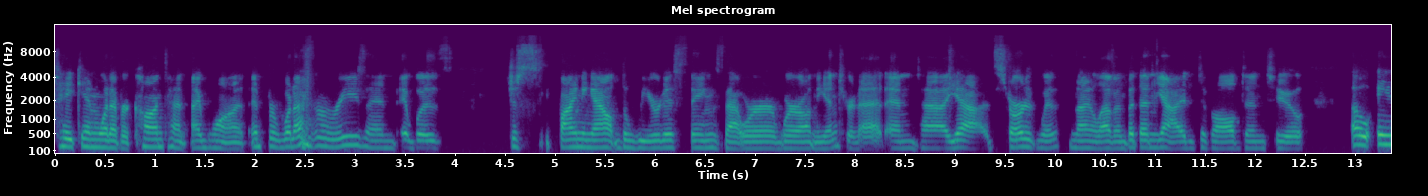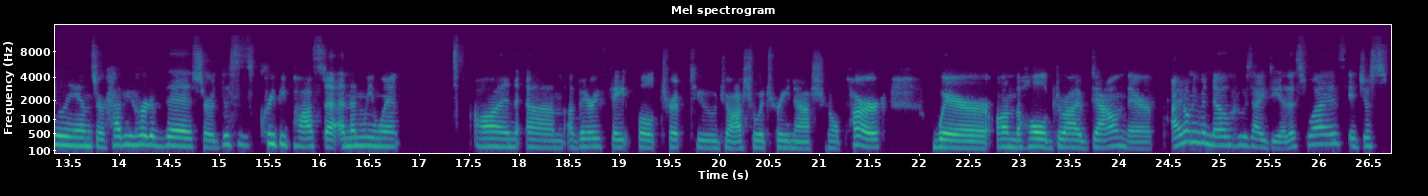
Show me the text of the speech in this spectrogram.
take in whatever content i want. And for whatever reason it was just finding out the weirdest things that were were on the internet. And uh, yeah it started with 9-11 but then yeah it devolved into oh aliens or have you heard of this? or this is creepy pasta and then we went on um, a very fateful trip to Joshua Tree National Park, where on the whole drive down there, I don't even know whose idea this was. It just,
